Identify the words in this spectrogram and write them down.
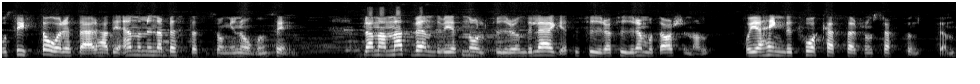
och sista året där hade jag en av mina bästa säsonger någonsin. Bland annat vände vi ett 0-4-underläge till 4-4 mot Arsenal och jag hängde två kassar från straffpunkten.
